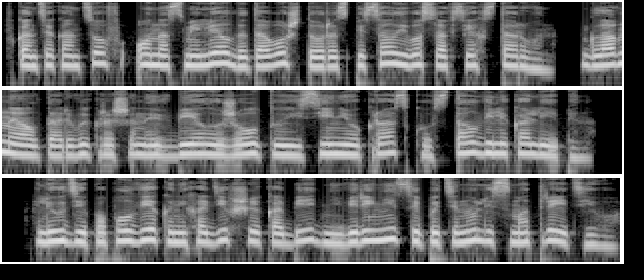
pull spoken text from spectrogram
В конце концов, он осмелел до того, что расписал его со всех сторон. Главный алтарь, выкрашенный в белую, желтую и синюю краску, стал великолепен. Люди, по полвека не ходившие к обедне, вереницей потянулись смотреть его.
